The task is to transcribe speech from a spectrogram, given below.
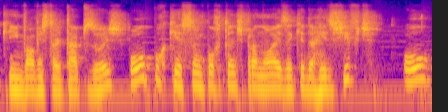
que envolvem startups hoje, ou porque são importantes para nós aqui da Raise Shift, ou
